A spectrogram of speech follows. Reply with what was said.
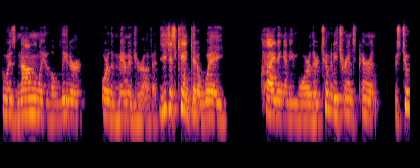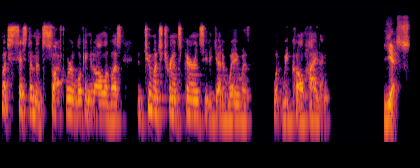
who is nominally the leader or the manager of it you just can't get away hiding anymore there are too many transparent there's too much system and software looking at all of us and too much transparency to get away with what we'd call hiding. Yes.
